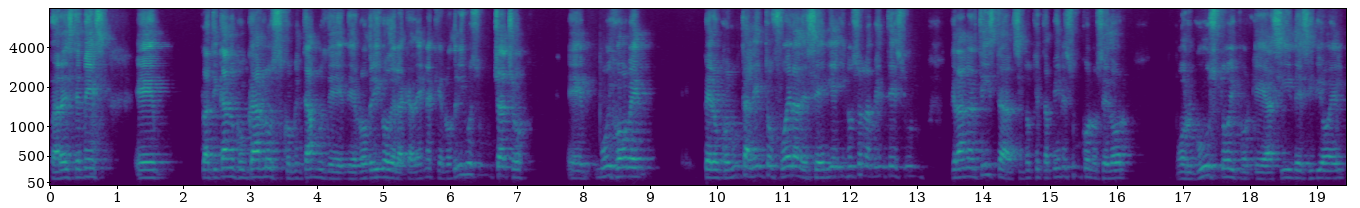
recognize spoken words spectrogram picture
para este mes, eh, platicando con Carlos, comentamos de, Rodrigo de la Cadena, que Rodrigo es un muchacho eh, muy joven, pero con un talento fuera de serie y no solamente es un gran artista, sino que también es un conocedor por gusto y porque así decidió él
